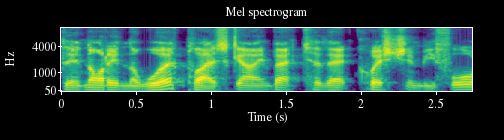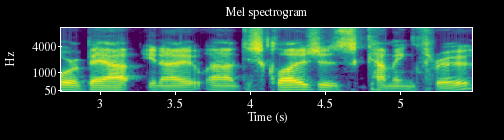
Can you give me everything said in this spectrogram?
they're not in the workplace. Going back to that question before about you know uh, disclosures coming through,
